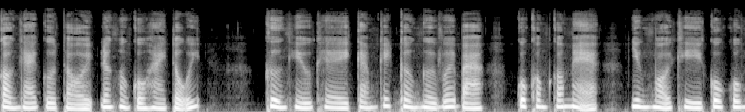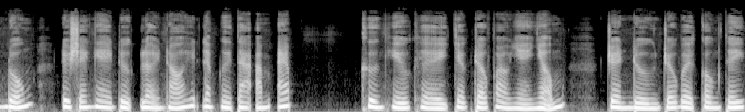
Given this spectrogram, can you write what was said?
con gái của tội lớn hơn cô 2 tuổi. Khương Hiệu Khê cảm kích cơn người với bà, cô không có mẹ, nhưng mỗi khi cô khốn đốn đều sẽ nghe được lời nói làm người ta ấm áp. Khương Hiệu Khê chợt trở vào nhẹ nhõm, trên đường trở về công ty,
